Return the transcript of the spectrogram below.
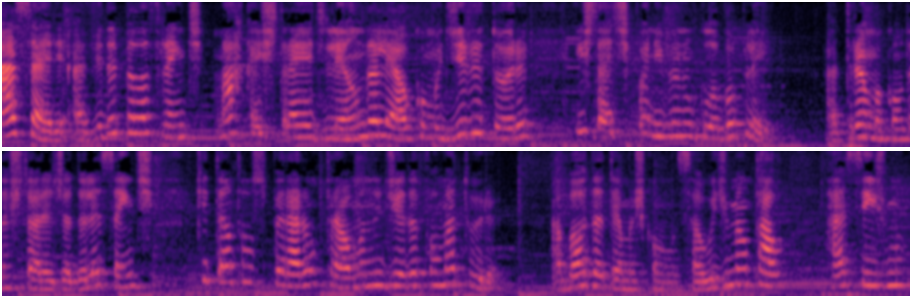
A série A Vida pela Frente marca a estreia de Leandra Leal como diretora e está disponível no Globoplay. A trama conta a história de adolescentes que tentam superar um trauma no dia da formatura. Aborda temas como saúde mental, racismo,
